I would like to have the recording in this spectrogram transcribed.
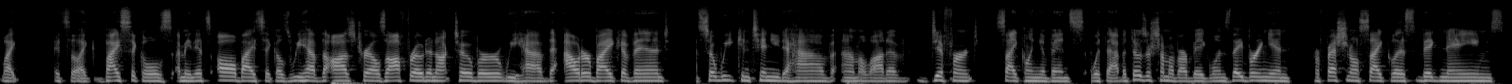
Like, it's like bicycles. I mean, it's all bicycles. We have the Oz Trails off road in October. We have the outer bike event. So we continue to have um, a lot of different cycling events with that. But those are some of our big ones. They bring in professional cyclists, big names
